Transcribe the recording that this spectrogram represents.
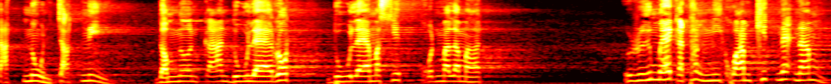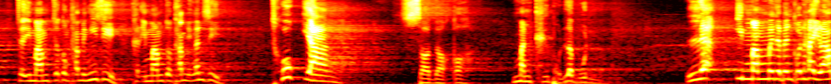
จัดนู่นจัดนี่ดำเนินการดูแลรถ ดูแลมัสยิดคนมาละหมาด หรือแม้กระทั่งมีความคิดแนะนำท่านอิหมัมจะต้องทำอย่างนี้สิท่านอิหมัมต้องทำอย่างนั้นสิ ทุกอย่าง ซอดอกอมันคือผลบุญ และอิมัมไม่ได้เป็นคนให้เรา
